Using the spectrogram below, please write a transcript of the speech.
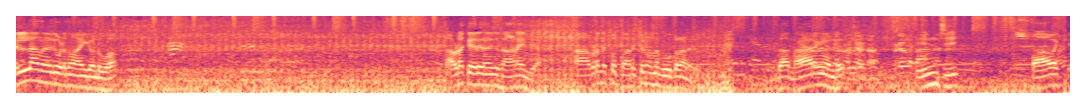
എല്ലാം നിങ്ങൾക്ക് ഇവിടെ നിന്ന് വാങ്ങിക്കൊണ്ട് പോവാം. അവിടെ കയറി നിങ്ങൾക്ക് കാണുകയും ചെയ്യാം. ആ അവിടെ നിന്ന് ഇപ്പോൾ പറിച്ചു വന്ന പൂക്കളാണിത്. ഇതാ നാരങ്ങയുണ്ട് ഇഞ്ചി പാവയ്ക്ക.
